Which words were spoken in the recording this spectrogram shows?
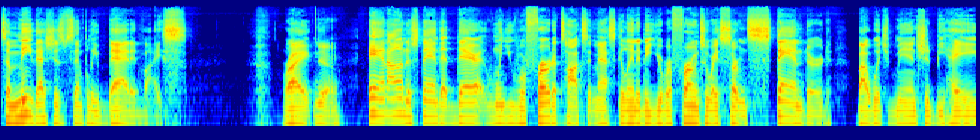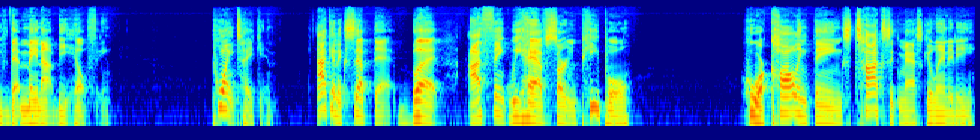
to me, that's just simply bad advice. Right? Yeah. And I understand that there, when you refer to toxic masculinity, you're referring to a certain standard by which men should behave that may not be healthy. Point taken. I can accept that. But I think we have certain people who are calling things toxic masculinity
